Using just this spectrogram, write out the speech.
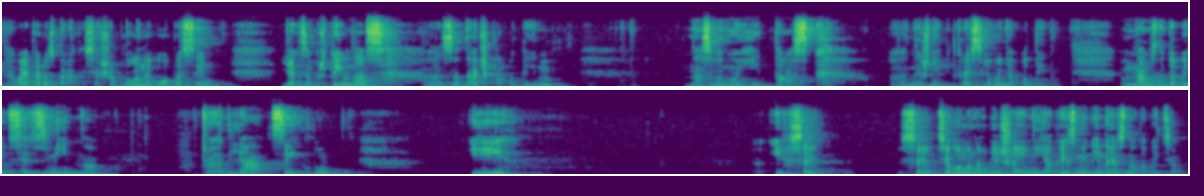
давайте розбиратися. Шаблони, описи. Як завжди, в нас е, задачка 1. Назвемо її task е, нижнє підкреслювання 1. Нам знадобиться змінна е, для циклу. І і все. Все, в цілому нам більше ніяких змін і не знадобиться.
